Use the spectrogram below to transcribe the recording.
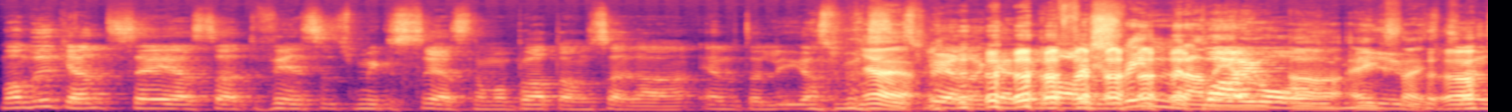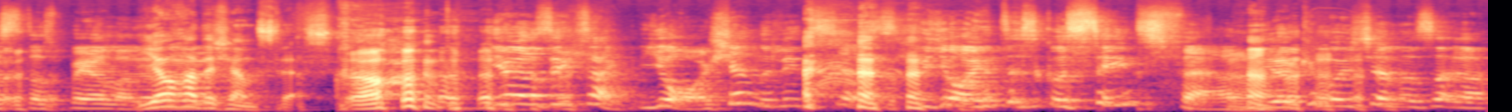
Man brukar inte säga så att det finns inte så mycket stress när man pratar om så här, en av ligans bästa Ja, ja. spelare. Försvinner han igen? Ja, exakt. bästa spelare. Jag hade känt stress. Ja, alltså, exakt. Jag kände lite stress. För jag är inte ens Saints-fan. Jag kan bara känna så här,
